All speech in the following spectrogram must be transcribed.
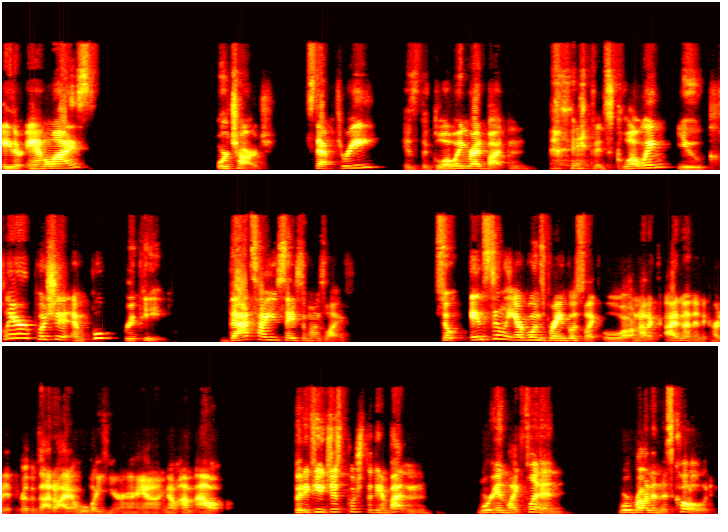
either analyze or charge. Step three is the glowing red button. if it's glowing, you clear, push it, and poop, repeat. That's how you save someone's life. So instantly everyone's brain goes like, oh, I'm not a, I'm not into cardiac rhythms. I don't, I don't, oh, am. No, I'm out. But if you just push the damn button, we're in like Flynn, we're running this code.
